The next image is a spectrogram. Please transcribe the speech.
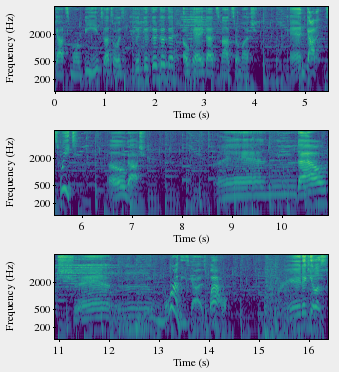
got some more beads. That's always good, good, good, good, good. Okay, that's not so much. And got it. Sweet. Oh, gosh. And ouch. And more of these guys. Wow. Ridiculous.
